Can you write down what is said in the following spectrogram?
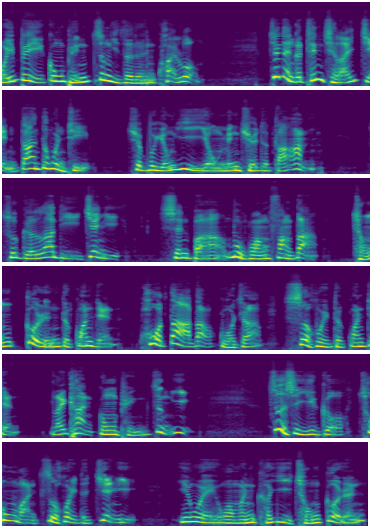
违背公平正义的人快乐？这两个听起来简单的问题，却不容易有明确的答案。苏格拉底建议先把目光放大，从个人的观点扩大到国家社会的观点来看公平正义。这是一个充满智慧的建议，因为我们可以从个人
